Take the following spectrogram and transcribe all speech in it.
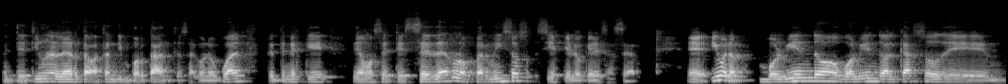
te tiene una alerta bastante importante, o sea, con lo cual te tenés que, digamos, este, ceder los permisos si es que lo querés hacer. Eh, y bueno, volviendo, volviendo al caso de,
